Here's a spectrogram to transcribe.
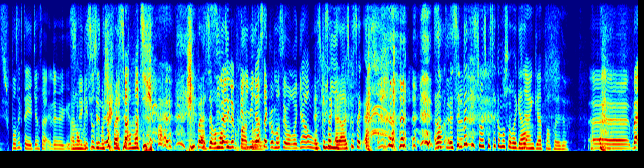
Je pensais que tu allais dire ça. Le, ah non, question, moi je suis pas assez romantique. je suis pas assez romantique. le préliminaire, ça commençait au regard ou est-ce que ça, Alors, est-ce que ça Alors, c'est une bonne question. Est-ce que ça commence au regard Il y a un gap entre les deux. bah,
